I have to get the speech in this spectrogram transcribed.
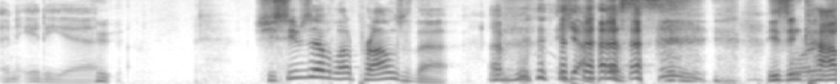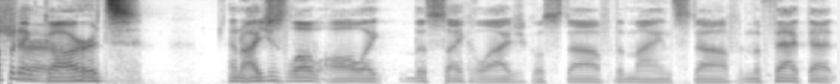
an idiot. She seems to have a lot of problems with that. yes. These For incompetent sure. guards. And I just love all like the psychological stuff, the mind stuff, and the fact that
